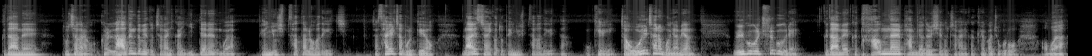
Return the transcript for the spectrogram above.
그 다음에 도착을 하고. 그럼 라등급에 도착하니까 이때는 뭐야? 164달러가 되겠지. 자, 4일차 볼게요. 라에서 자니까 또 164가 되겠다. 오케이. 자, 5일차는 뭐냐면 을국을 출국을 해. 그 다음에 그 다음날 밤 8시에 도착하니까 결과적으로 어 뭐야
